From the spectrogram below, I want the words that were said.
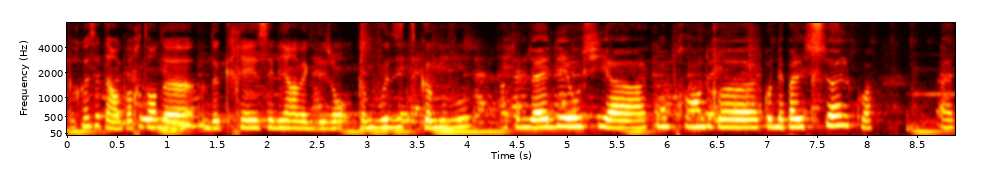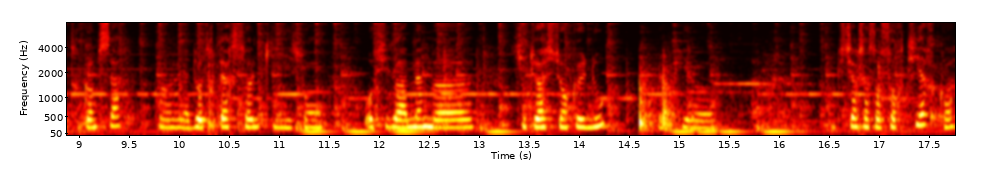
Pourquoi c'était important de, créer ces liens avec des gens, comme vous dites, comme vous ah, Ça nous a aidé aussi à comprendre euh, qu'on n'est pas les seuls quoi, à être comme ça. Il y a d'autres personnes qui sont aussi dans la même euh, situation que nous et puis euh, qui cherchent à s'en sortir. quoi.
